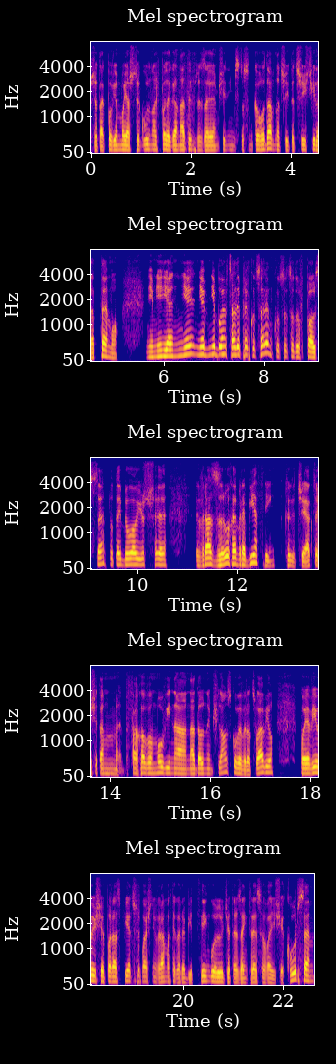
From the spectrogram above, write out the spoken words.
że tak powiem, moja szczególność polega na tym, że zająłem się nim stosunkowo dawno, czyli te 30 lat temu. Niemniej ja nie, nie, nie byłem wcale prekursorem kursu cudów w Polsce. Tutaj było już e, wraz z ruchem rebirthing, czy jak to się tam fachowo mówi na, na Dolnym Śląsku, we Wrocławiu, pojawiły się po raz pierwszy właśnie w ramach tego rebirthingu. Ludzie też zainteresowali się kursem.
